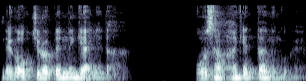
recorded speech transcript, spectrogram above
내가 억지로 뺏는 게 아니다. 보상하겠다는 거예요.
